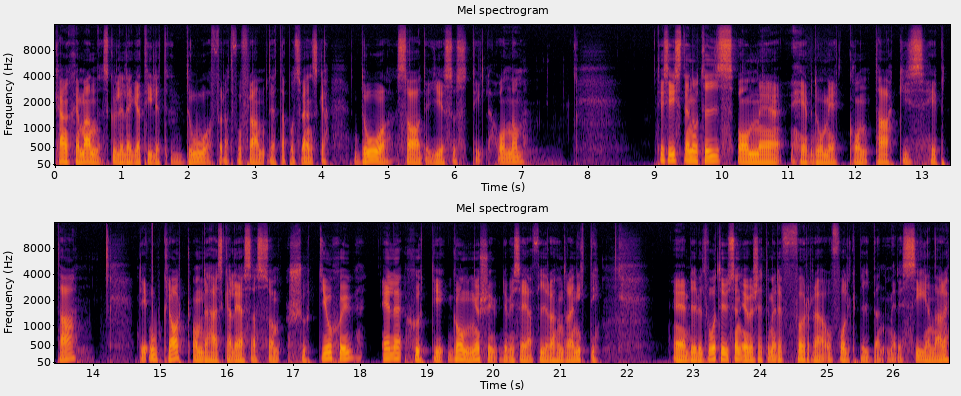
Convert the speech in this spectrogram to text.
Kanske man skulle lägga till ett då för att få fram detta på svenska. Då sade Jesus till honom. Till sist en notis om eh, hebdomekontakis hepta. Det är oklart om det här ska läsas som 77 eller 70 gånger 7, det vill säga 490. Eh, Bibel 2000 översätter med det förra och folkbibeln med det senare.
